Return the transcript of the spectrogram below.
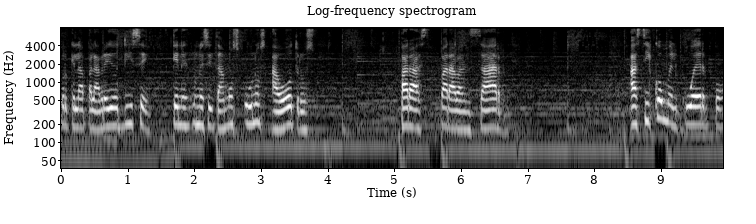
Porque la palabra de Dios dice que necesitamos unos a otros para, para avanzar. Así como el cuerpo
